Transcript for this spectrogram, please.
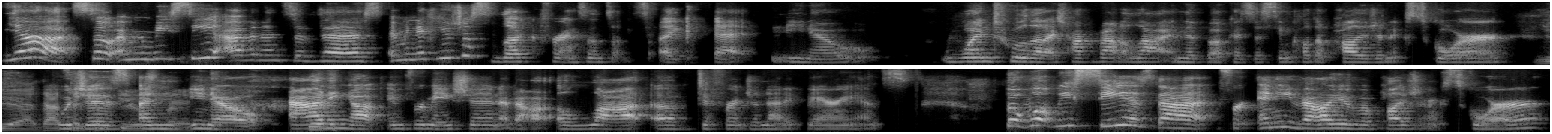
Yeah so i mean we see evidence of this. I mean if you just look for instance like at you know one tool that i talk about a lot in the book is this thing called a polygenic score yeah that which is me. you know adding up information about a lot of different genetic variants. But what we see is that for any value of a polygenic score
